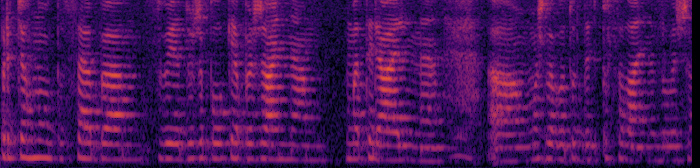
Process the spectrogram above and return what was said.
притягнув до себе своє дуже палке бажання матеріальне. Е, Можливо, тут десь посилання залишу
